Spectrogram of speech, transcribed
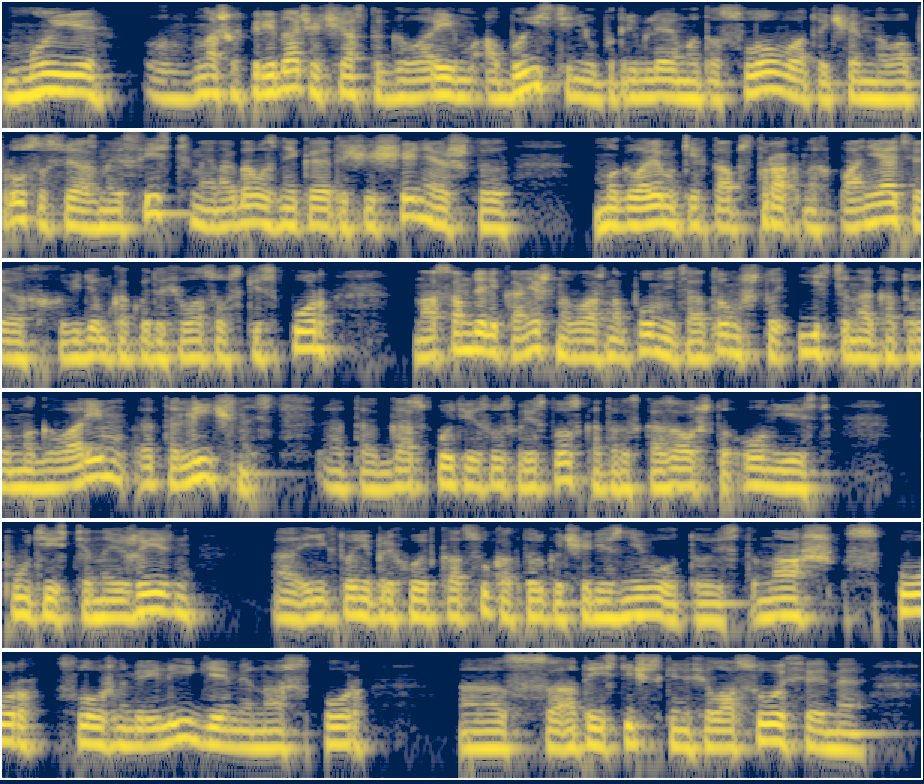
Мы в наших передачах часто говорим об истине, употребляем это слово, отвечаем на вопросы, связанные с истиной. Иногда возникает ощущение, что мы говорим о каких-то абстрактных понятиях, ведем какой-то философский спор. На самом деле, конечно, важно помнить о том, что истина, о которой мы говорим, это личность, это Господь Иисус Христос, который сказал, что Он есть путь истины и жизнь, а, и никто не приходит к Отцу, как только через Него. То есть наш спор с сложными религиями, наш спор а, с атеистическими философиями, Э,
